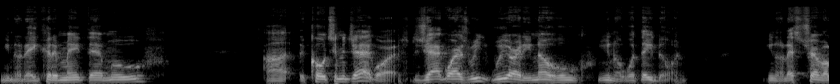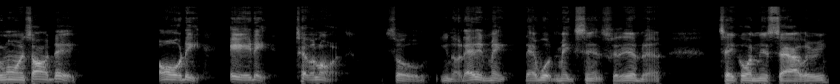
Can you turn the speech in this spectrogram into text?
you know, they could have made that move. Uh, the coach and the Jaguars. The Jaguars, we we already know who, you know, what they doing. You know, that's Trevor Lawrence all day. All day, every day, Trevor Lawrence. So, you know, that didn't make that wouldn't make sense for them to take on this salary.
